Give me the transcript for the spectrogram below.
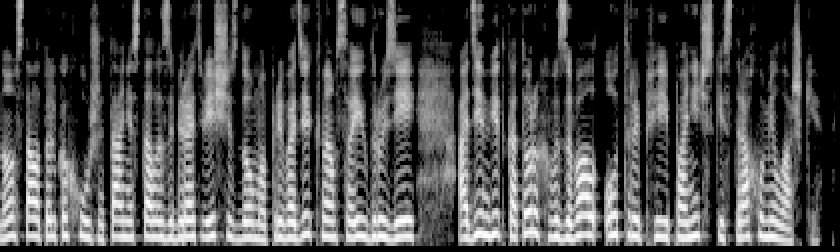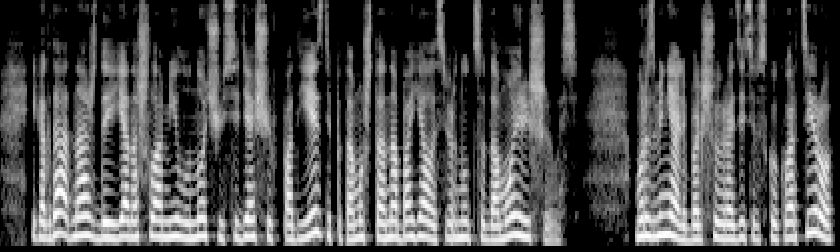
Но стало только хуже. Таня стала забирать вещи с дома, приводить к нам своих друзей, один вид которых вызывал отрыбь и панический страх у милашки. И когда однажды я нашла Милу ночью сидящую в подъезде, потому что она боялась вернуться домой, решилась. Мы разменяли большую родительскую квартиру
